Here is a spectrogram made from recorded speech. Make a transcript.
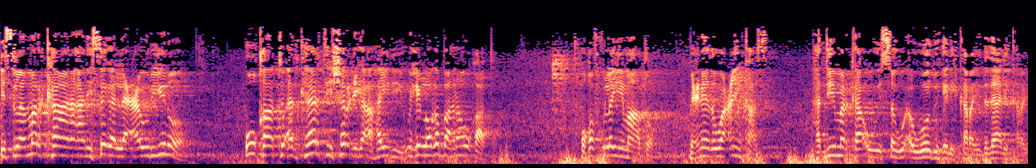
Isla markaana aan isaga la cawriyinoo uu qaato adkaartii sharciga ahaydii wixii looga baahnaa u qaato. Qofku la yimaado micnaheedu waa caynkaas. Haddii markaa uu isagu awoodu heli karay dadaali karay.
